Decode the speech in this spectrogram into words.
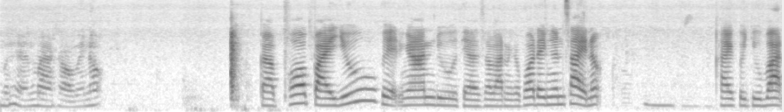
มาเห็นมาเขาไหมเนาะกับพ่อไปอยู่เพจงานอยู่แถวสวรรค์กับพ่อได้เงินใส่เนาะใครก็อยู่บ้าน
